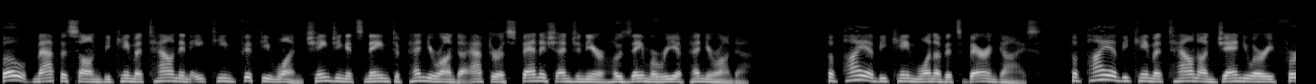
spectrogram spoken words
Bo, Mapasong became a town in 1851 changing its name to Peñaranda after a Spanish engineer José María Peñaranda. Papaya became one of its barangays. Papaya became a town on January 1,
